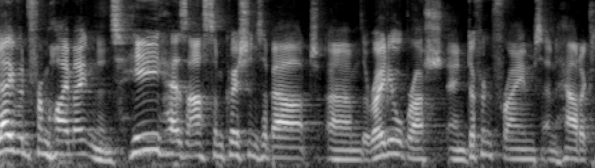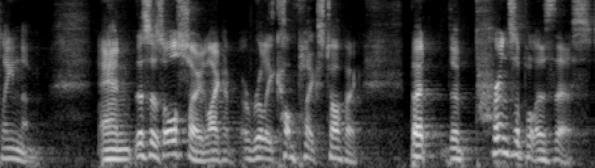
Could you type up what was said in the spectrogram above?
David from High Maintenance. He has asked some questions about um, the radial brush and different frames and how to clean them. And this is also like a, a really complex topic. But the principle is this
